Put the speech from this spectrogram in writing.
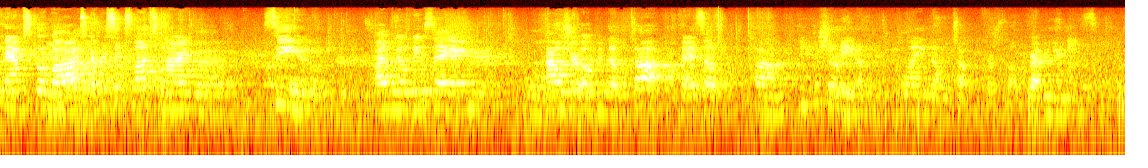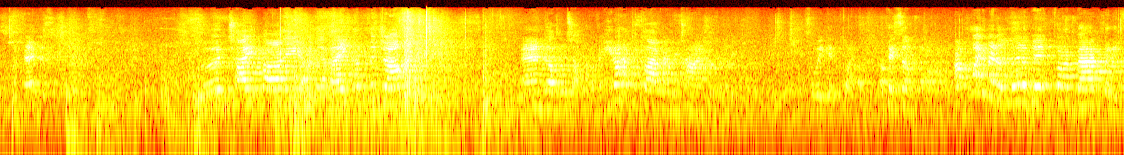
camps go by. So every six months when I see you, I will be saying, how's your open double top? Okay, so um, can you just show me a plain double top, first of all, grabbing your knees. Okay, just good tight body on the height of the jump and double tuck. Okay, you don't have to clap every time so we get going. Okay, so I might have been a little bit far back, but it's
